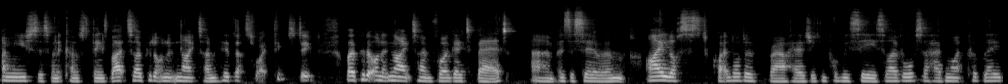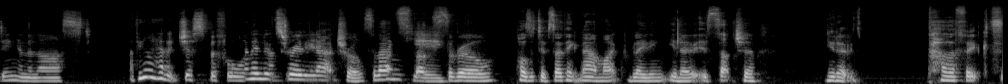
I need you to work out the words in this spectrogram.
I'm useless when it comes to things, but so I put it on at night time. I hope that's the right thing to do. But I put it on at night time before I go to bed um, as a serum. I lost quite a lot of brow hair, as you can probably see. So I've also had microblading in the last. I think I had it just before, and it looks really natural. So that's that's the real positives. So I think now microblading, you know, is such a, you know, it's perfect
